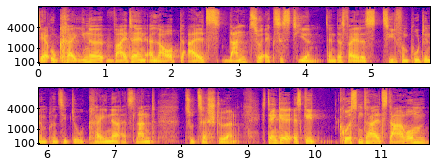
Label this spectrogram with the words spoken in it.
der Ukraine weiterhin erlaubt, als Land zu existieren. Denn das war ja das Ziel von Putin, im Prinzip die Ukraine als Land zu zerstören. Ich denke, es geht größtenteils darum,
